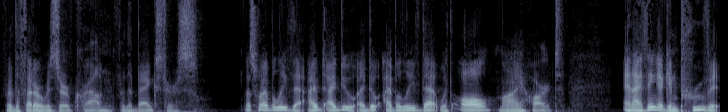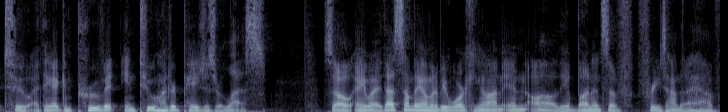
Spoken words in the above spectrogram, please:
for the Federal Reserve crowd, for the banksters. That's what I believe that. I, I do. I do. I believe that with all my heart. And I think I can prove it too. I think I can prove it in 200 pages or less. So anyway, that's something I'm going to be working on in uh, the abundance of free time that I have.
